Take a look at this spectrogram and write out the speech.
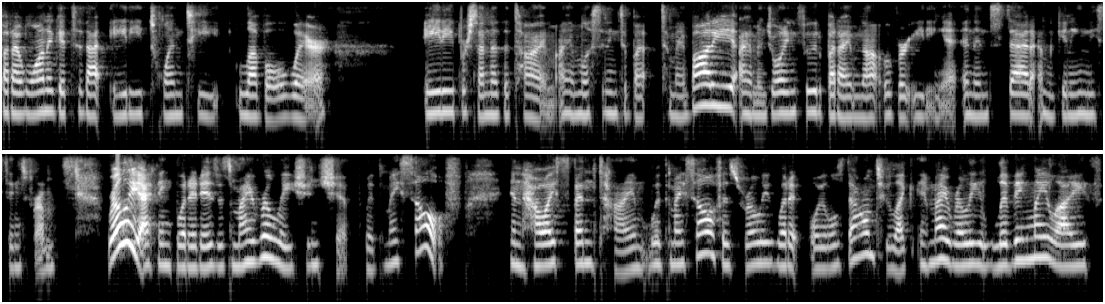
but I want to get to that 80 20 level where 80% of the time I am listening to, to my body, I am enjoying food, but I'm not overeating it. And instead, I'm getting these things from really, I think what it is is my relationship with myself and how I spend time with myself is really what it boils down to. Like, am I really living my life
